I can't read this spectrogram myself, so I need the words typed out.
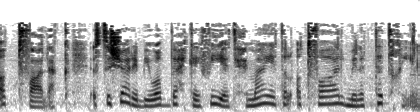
أطفالك. استشاري بيوضح كيفية حماية الأطفال من التدخين.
